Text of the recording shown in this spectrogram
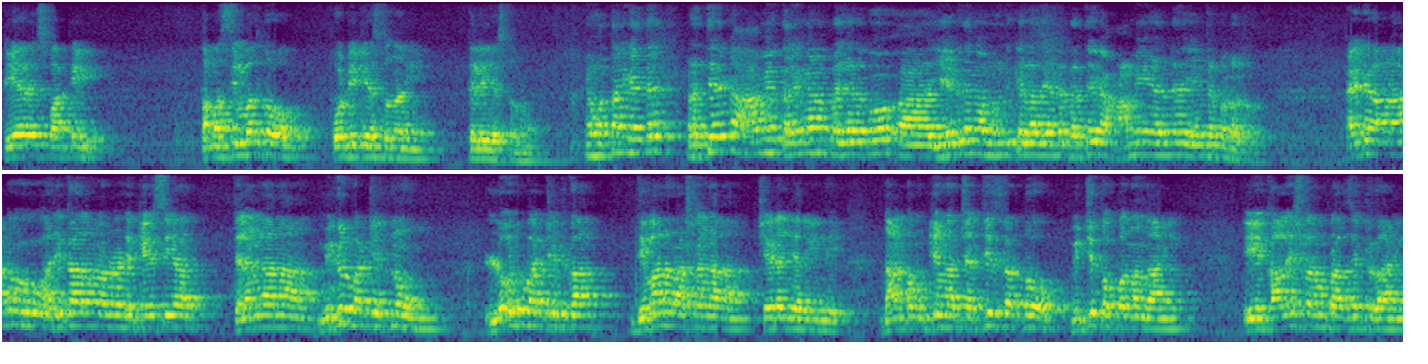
టిఆర్ఎస్ పార్టీ తమ సింబల్తో పోటీ చేస్తుందని తెలియజేస్తున్నాం. మొత్తానికి అయితే ప్రత్యేక హామీ తెలంగాణ ప్రజలకు ఏ విధంగా ముందుకెళ్ళాలి అంటే ప్రత్యేక హామీ అంటే ఏం చెప్పగలరు? అయితే ఆనాడు అధికారంలో ఉన్నటువంటి కేసీఆర్ తెలంగాణ మిగులు బడ్జెట్ను లోటు బడ్జెట్గా దివాలా రాష్ట్రంగా చేయడం జరిగింది. దాంట్లో ముఖ్యంగా ఛత్తీస్గఢ్తో విద్యుత్ ఒప్పందం కానీ ఈ కాళేశ్వరం ప్రాజెక్టు కానీ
